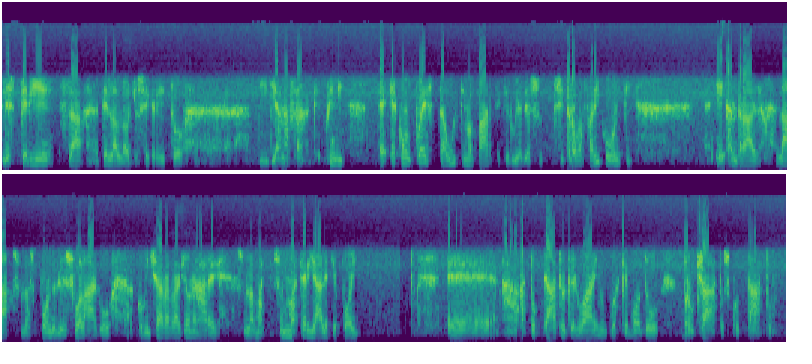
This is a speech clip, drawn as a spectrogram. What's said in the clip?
l'esperienza dell'alloggio segreto eh, di, di Anna Frank. Quindi è, con questa ultima parte che lui adesso si trova a fare i conti e andrà là sulla sponda del suo lago a cominciare a ragionare sulla, sul materiale che poi eh, ha toccato e che lo ha in un qualche modo bruciato, scottato.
